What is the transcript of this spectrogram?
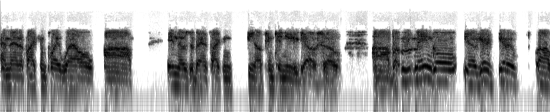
and then if I can play well. Uh, in those events, I can you know continue to go. So, uh, but main goal, you know, get get a uh,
